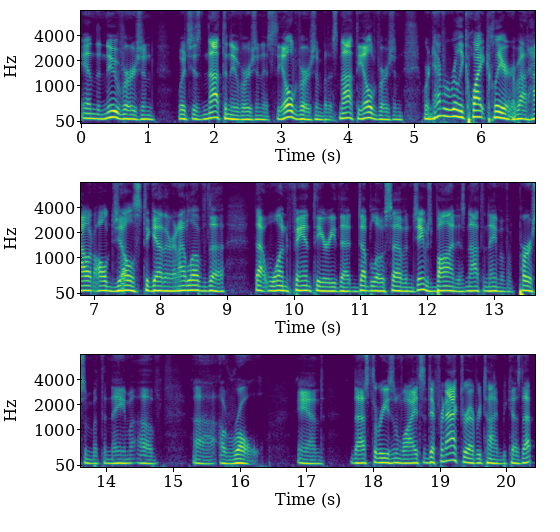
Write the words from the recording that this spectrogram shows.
in the new version, which is not the new version. It's the old version, but it's not the old version. We're never really quite clear about how it all gels together, and I love the that one fan theory that 007 James Bond is not the name of a person, but the name of uh, a role, and that's the reason why it's a different actor every time because that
